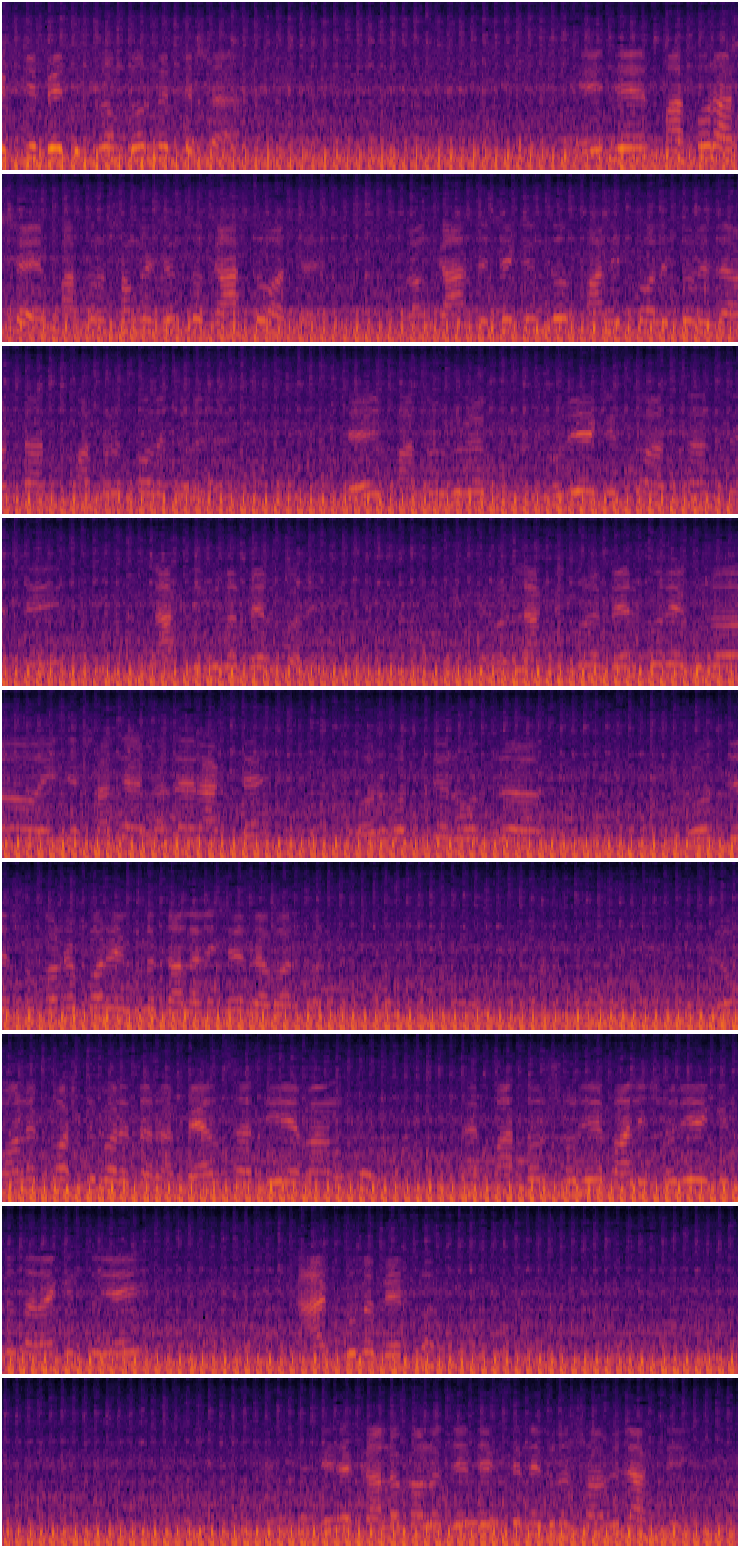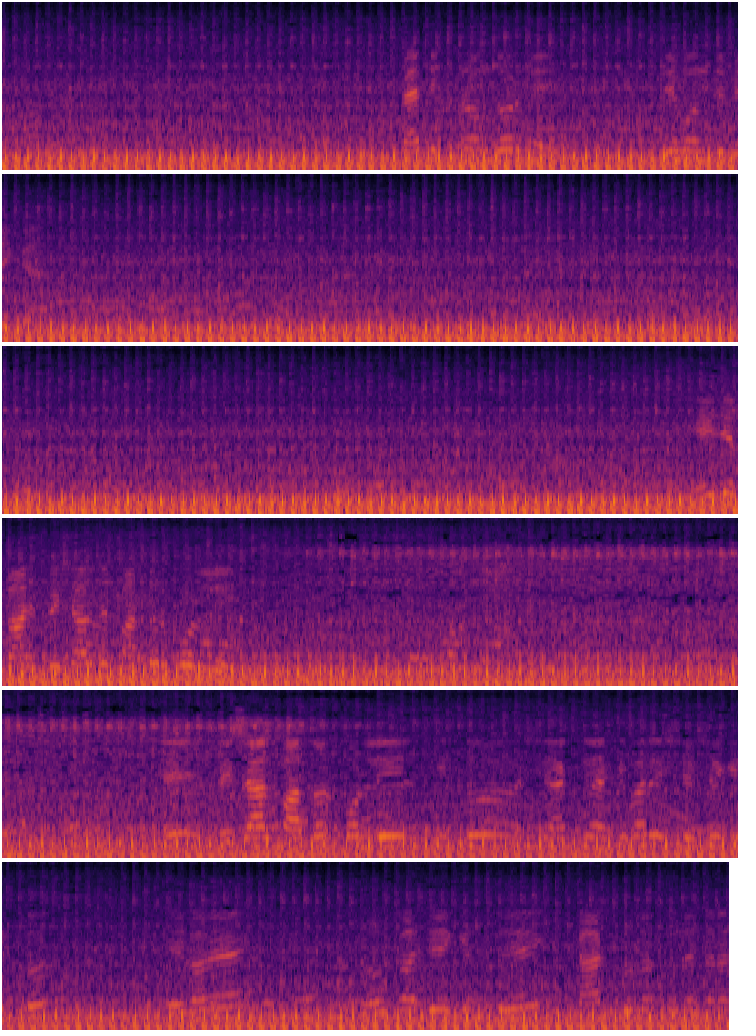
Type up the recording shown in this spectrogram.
একটি ব্যতিক্রম ধর্মের পেশা। এই যে পাথর আসে, পাথরের সঙ্গে কিন্তু গাছও আছে। এবং গাছ এসে কিন্তু পানির তলে চলে যায়, অর্থাৎ পাথরের তলে চলে যায়। সেই পাথরগুলো সরিয়ে কিন্তু আস্তে আস্তে সেই লাকড়িগুলো বের করে। এবং লাকড়িগুলো বের করে এগুলো এই যে সাজায় সাজায় রাখতে, পরবর্তীতে রোদ রোদে শুকানোর পরে এগুলো জ্বালানি হিসেবে ব্যবহার করে এবং অনেক কষ্ট পারে তারা। বেলসা দিয়ে এবং পাথর সরিয়ে, বালি সরিয়ে কিন্তু তারা কিন্তু এই কাঠগুলো বের করে। এই যে কালো কালো যে দেখছেন, এগুলো সবই লাগছে ব্যতিক্রম ধর্মী, জীবন জীবিকা। যে বিশাল যে পাথর পড়লি। বিশাল পাথর পড়লি কিন্তু একদম একেবারে শেষে কিন্তু। এইভাবে নৌকা দিয়ে কিন্তু এই কাঠগুলো তুলে তারা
